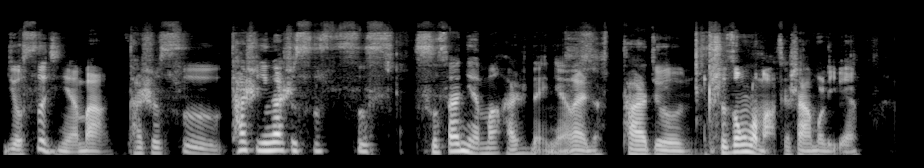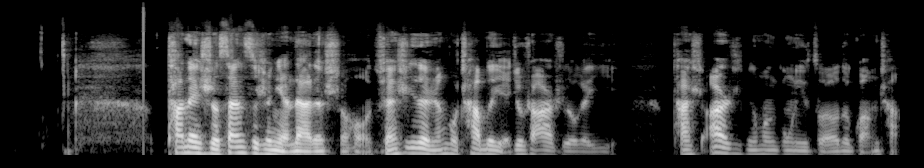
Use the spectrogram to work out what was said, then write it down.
有四几年吧，他是四，他是应该是四四四三年吗？还是哪年来着？他就失踪了嘛，在沙漠里边。他那是三四十年代的时候，全世界的人口差不多也就是二十多个亿。它是二十平方公里左右的广场，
